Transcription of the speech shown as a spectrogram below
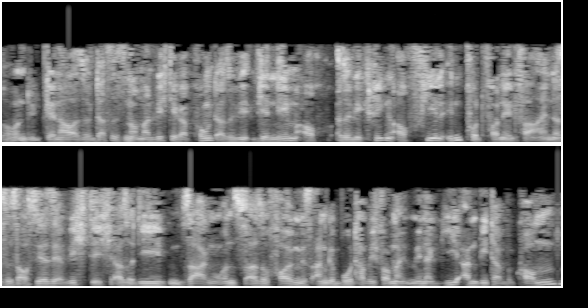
Und genau, also das ist nochmal ein wichtiger Punkt. Also wir, wir nehmen auch, also wir kriegen auch viel Input von den Vereinen. Das ist auch sehr, sehr wichtig. Also die sagen uns, also folgendes Angebot habe ich von meinem Energieanbieter bekommen.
